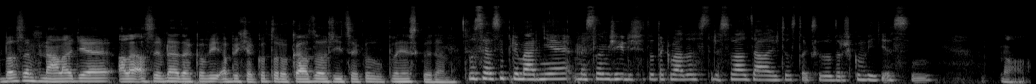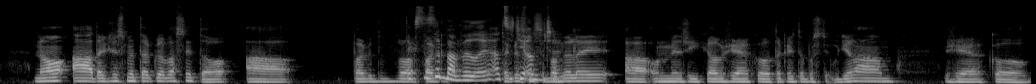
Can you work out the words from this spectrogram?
Byl jsem v náladě, ale asi v ne takový, abych jako to dokázal říct jako úplně s klidem. To si asi primárně myslím, že když je to taková ta stresová záležitost, tak se to trošku vytěsní. No. No a takže jsme takhle vlastně to a pak dva, tak jste pak, se bavili a co ti jsme on se bavili a on mi říkal, že jako tak to prostě udělám, že jako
